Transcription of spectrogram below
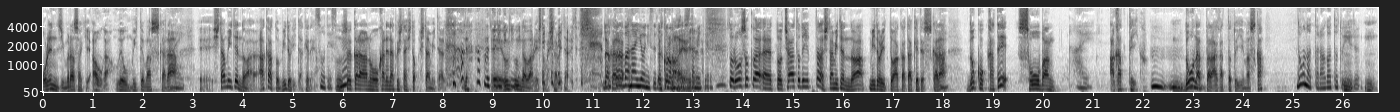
オレンジ、紫、青が上を向いてますから、はい、えー、下向いてるのは赤と緑だけだよ。そうですね。うん、それから、あの、お金なくした人、下見てある。ね。物理的に、えー、運が悪い人も下見て ある。だから。転ばないようにする 転ばないように下見てる。と、ろうそくは、えっ、ー、と、チャートで言ったら下見てるのは緑と赤だけですから、はい、どこかで相場、はい。上がっていく、うんうんうん。どうなったら上がったと言えますか？どうなったら上がったと言える、うん、うん、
